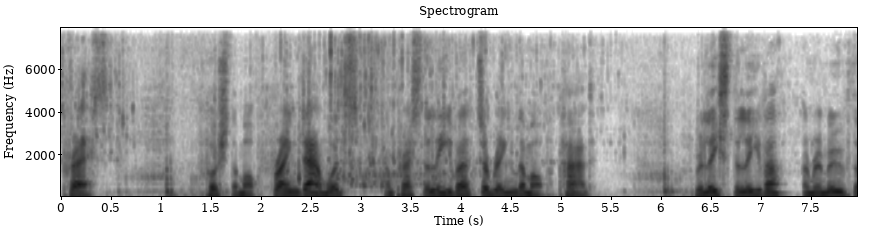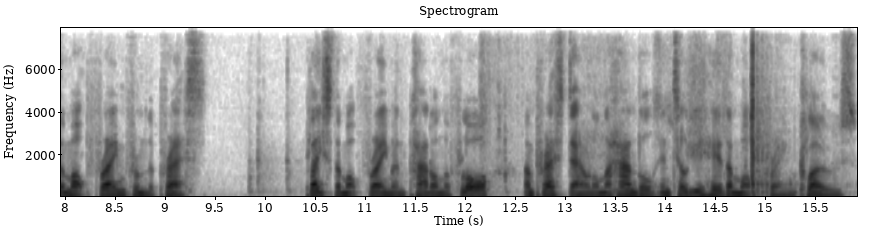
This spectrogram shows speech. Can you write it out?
press. Push the mop frame downwards and press the lever to wring the mop pad. Release the lever and remove the mop frame from the press. Place the mop frame and pad on the floor and press down on the handle until you hear the mop frame close.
